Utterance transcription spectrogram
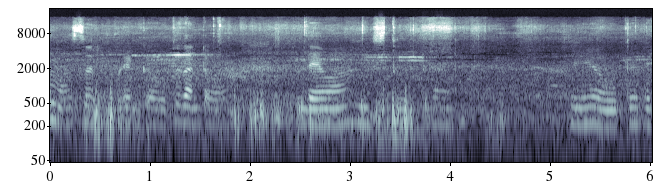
మోస్తారు ఇప్పుడు ఇంకా అవుతుంది అంటావా దేవా నీ స్తోత్రాలు ఏ అవుతుంది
